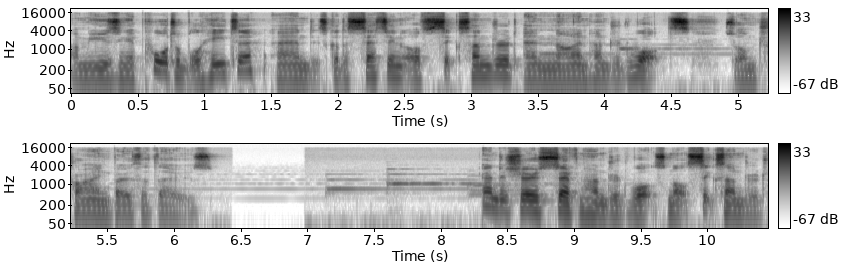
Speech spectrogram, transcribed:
I'm using a portable heater and it's got a setting of 600 and 900 watts, so I'm trying both of those and it shows 700 watts not 600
